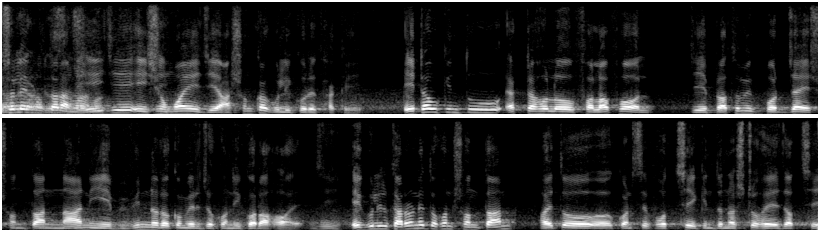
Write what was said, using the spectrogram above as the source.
আসলে মোহতারাম এই যে এই সময়ে যে আশঙ্কাগুলি করে থাকে এটাও কিন্তু একটা হলো ফলাফল যে প্রাথমিক পর্যায়ে সন্তান না নিয়ে বিভিন্ন রকমের যখন ই করা হয় এগুলির কারণে তখন সন্তান হয়তো কনসেপ্ট হচ্ছে কিন্তু নষ্ট হয়ে যাচ্ছে।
